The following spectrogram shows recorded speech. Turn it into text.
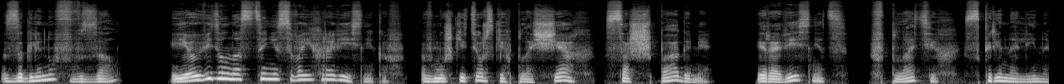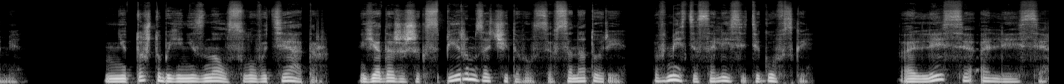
заглянув в зал, я увидел на сцене своих ровесников в мушкетерских плащах со шпагами и ровесниц в платьях с кринолинами. Не то чтобы я не знал слова «театр», я даже Шекспиром зачитывался в санатории вместе с Олесей Тиговской. Олеся, Олеся.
